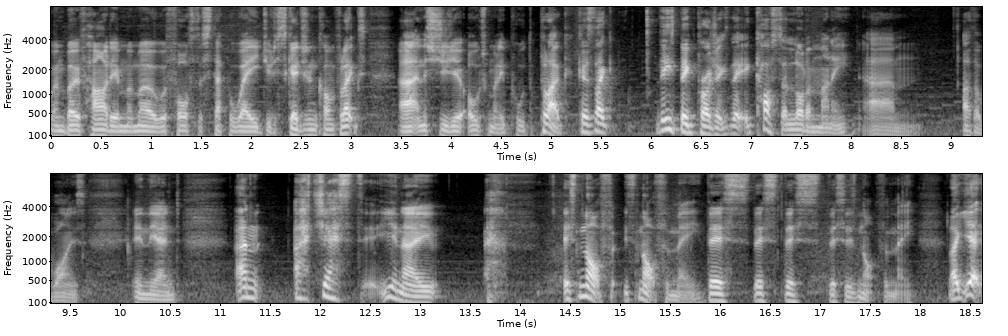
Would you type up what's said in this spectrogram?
when both Hardy and Momoa were forced to step away due to scheduling conflicts, uh, and the studio ultimately pulled the plug. Because like these big projects, they, it costs a lot of money. Um, otherwise, in the end, and I just you know, it's not for, it's not for me. This this this this is not for me. Like yeah,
